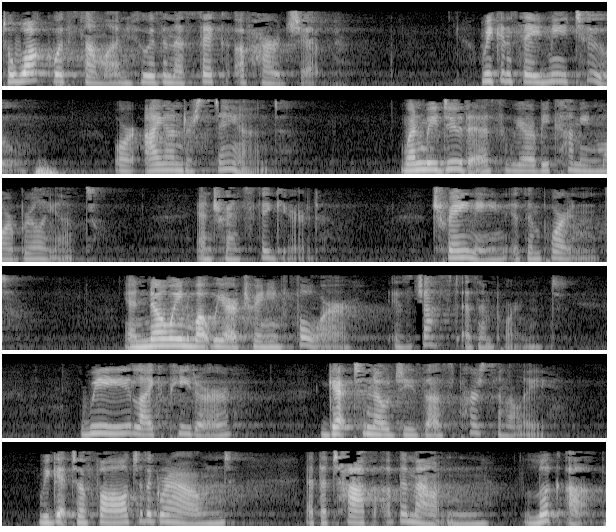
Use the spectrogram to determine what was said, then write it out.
to walk with someone who is in the thick of hardship. We can say, Me too, or I understand. When we do this, we are becoming more brilliant and transfigured. Training is important, and knowing what we are training for is just as important. We, like Peter, get to know Jesus personally. We get to fall to the ground at the top of the mountain, look up,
